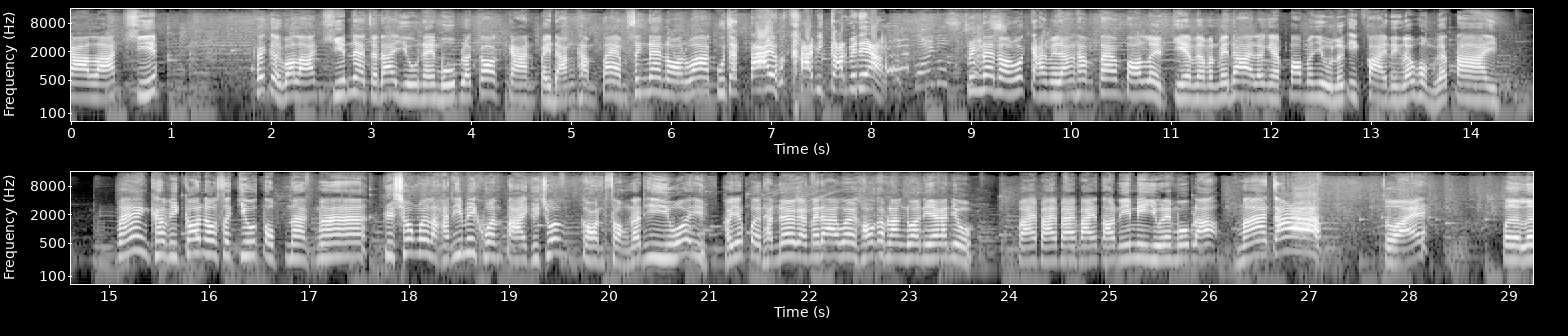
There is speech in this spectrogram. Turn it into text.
การลาดคลิปถ้าเกิดว่าลาดคลิปเนี่ยจะได้ยูในมูฟแล้วก็การไปดังทำแต้ม ซึ่งแน่นอนว่ากูจะตายเพราะขาดพิการไปเนี่ยซึ่งแน่นอนว่าการไปดังทำแต้มตอนเลดเกมเนี่ยมันไม่ได้แล้วไงป้อมมันอยู่ลึกอีกฝ่ายหนึ่งแล้วผมก็ตายแม่งคาบิกอนเอาสกิลตบหนักมา คือช่วงเวลาที่ไม่ควรตายคือช่วงก่อน 2 นาทีเว้ยเขายังเปิดทันเดอร์กันไม่ได้เว้ยเขากำลังนัวเนียกันอยู่ ไปไปไปไปตอนนี้มีอยู่ในมูฟแล้ว มาจ้า สวย เปิดเล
